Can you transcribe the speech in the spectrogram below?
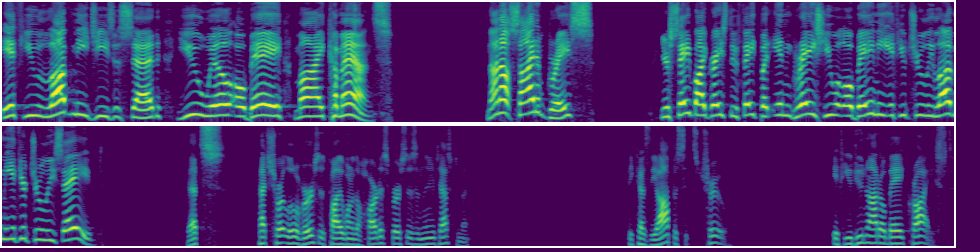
If you love me, Jesus said, you will obey my commands. Not outside of grace. You're saved by grace through faith, but in grace you will obey me if you truly love me, if you're truly saved. That's that short little verse is probably one of the hardest verses in the New Testament. Because the opposite's true. If you do not obey Christ,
